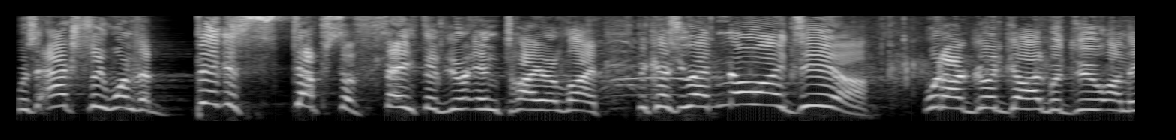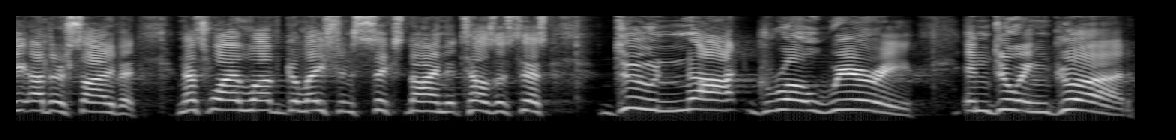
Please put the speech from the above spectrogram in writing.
was actually one of the biggest steps of faith of your entire life because you had no idea what our good God would do on the other side of it. And that's why I love Galatians 6 9 that tells us this do not grow weary in doing good.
